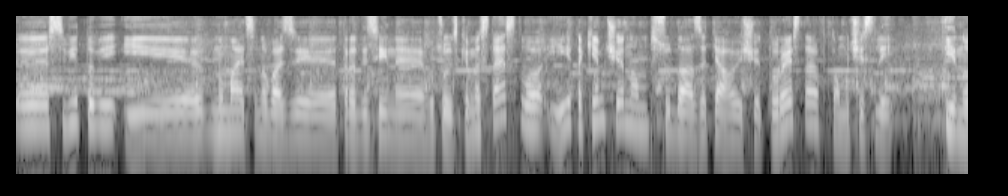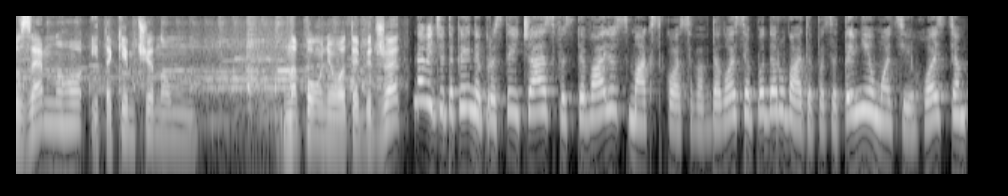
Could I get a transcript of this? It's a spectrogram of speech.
Е, Світові і ну мається на увазі традиційне гуцульське мистецтво, і таким чином сюди затягуючи туриста, в тому числі іноземного, і таким чином наповнювати бюджет. Навіть у такий непростий час фестивалю Смак з Косова вдалося подарувати позитивні емоції гостям,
